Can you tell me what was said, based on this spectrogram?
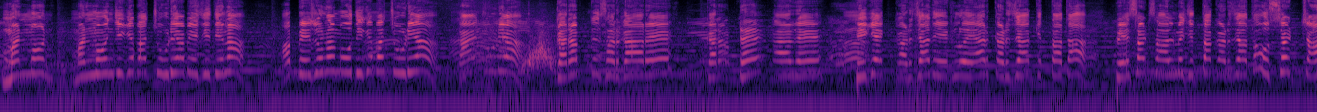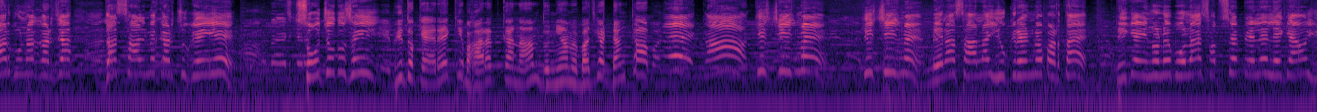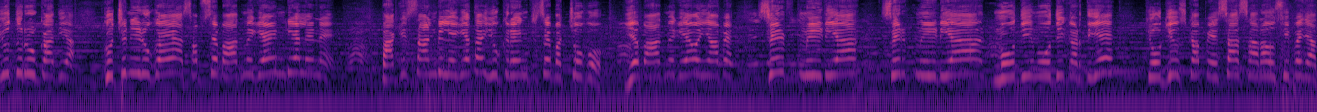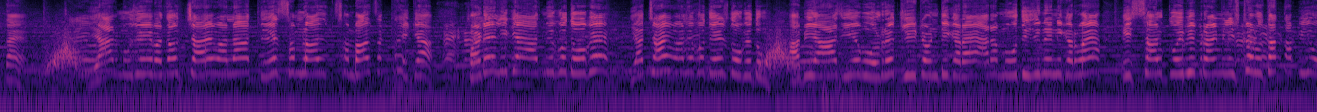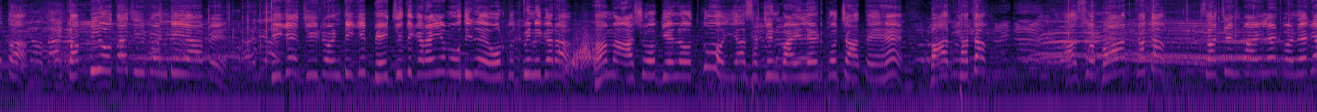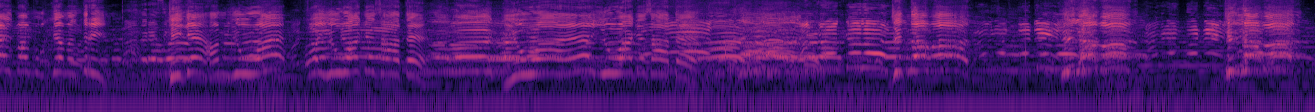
मनमोहन मनमोहन जी के पास चूड़िया भेजी थी ना। अब भेजो ना मोदी के पास चूड़िया। कहा है चूड़िया? करप्ट सरकार है। करप्ट है कर है। ठीक है कर्जा देख लो यार कर्जा कितना था? पैंसठ साल में जितना कर्जा था उससे चार गुना कर्जा दस साल में कर चुके हैं ये। सोचो तो सही। ये भी तो कह रहे हैं कि भारत का नाम दुनिया में बच गया डंका बच कहा? किस चीज़ में? किस चीज़ में? मेरा साला यूक्रेन में पड़ता है। ठीक है इन्होंने बोला सबसे पहले लेके आओ युद्ध रुका दिया। कुछ नहीं रुकाया सबसे बाद में गया इंडिया लेने। पाकिस्तान भी ले गया था यूक्रेन से बच्चों को। ये बाद में गया और यहाँ पे सिर्फ़ मीडिया सिर्फ़ मीडिया मोदी मोदी करती है। क्योंकि उसका पैसा सारा उसी पे जाता है। यार, मुझे ये बताओ, चाय वाला देश संभाल संभाल सकता है क्या? पढ़े लिखे आदमी को दोगे या चाय वाले को देश दोगे तुम? अभी आज ये बोल रहे जी ट्वेंटी कराया। अरे, मोदी जी ने नहीं करवाया। इस साल कोई भी प्राइम मिनिस्टर होता, तब भी होता। तब भी होता जी ट्वेंटी यहाँ पे। ठीक है जी ट्वेंटी की बेइज्जती कराई है मोदी ने, और कुछ भी नहीं करा। हम अशोक गहलोत को या सचिन पायलट को चाहते हैं। बात खत्म। बात खत्म। सचिन पायलट बनेगा इस बार मुख्यमंत्री। ठीक है, हम युवा है और युवा के साथ है। युवा है, युवा के साथ है। जिंदाबाद। जिंदाबाद। जिंदाबाद।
